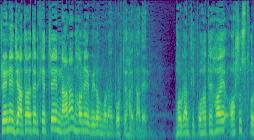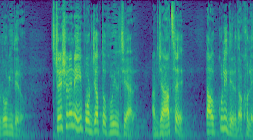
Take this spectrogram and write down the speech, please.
ট্রেনে যাতায়াতের ক্ষেত্রে নানা ধরনের বিড়ম্বনায় পড়তে হয় তাদের। ভোগান্তি পোহাতে হয় অসুস্থ রোগীদেরও। স্টেশনে নেই পর্যাপ্ত হুইল চেয়ার আর যা আছে তাও কুলিদের দখলে।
